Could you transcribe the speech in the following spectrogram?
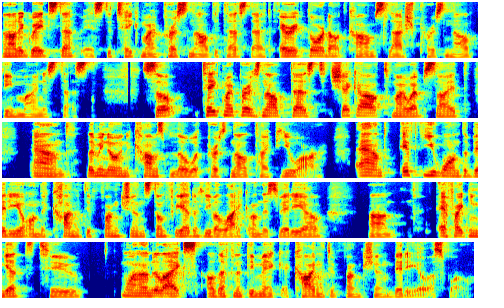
Another great step is to take my personality test at erikthor.com slash personality minus test. So take my personality test, check out my website, and let me know in the comments below what personality type you are. And if you want a video on the cognitive functions, don't forget to leave a like on this video. Um, if I can get to 100 likes, I'll definitely make a cognitive function video as well.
